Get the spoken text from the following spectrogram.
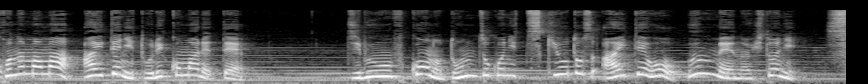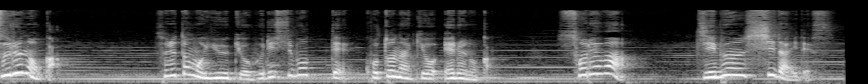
このまま相手に取り込まれて自分を不幸のどん底に突き落とす相手を運命の人にするのかそれとも勇気を振り絞って事なきを得るのかそれは自分次第です。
